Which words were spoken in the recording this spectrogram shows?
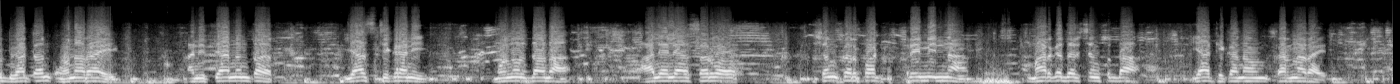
उद्घाटन होणार आहे. आणि त्यानंतर याच ठिकाणी मनोजदादा आलेल्या सर्व शंकरपट प्रेमींना मार्गदर्शन सुद्धा या ठिकाणाहून करणार आहेत.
